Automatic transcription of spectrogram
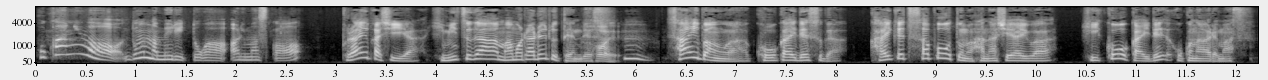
他にはどんなメリットがありますか？プライバシーや秘密が守られる点です。はい。うん裁判は公開ですが、解決サポートの話し合いは非公開で行われます。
